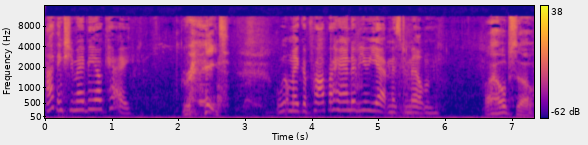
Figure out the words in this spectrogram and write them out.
I think she may be okay. Great. We'll make a proper hand of you yet, Mr. Milton. I hope so.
